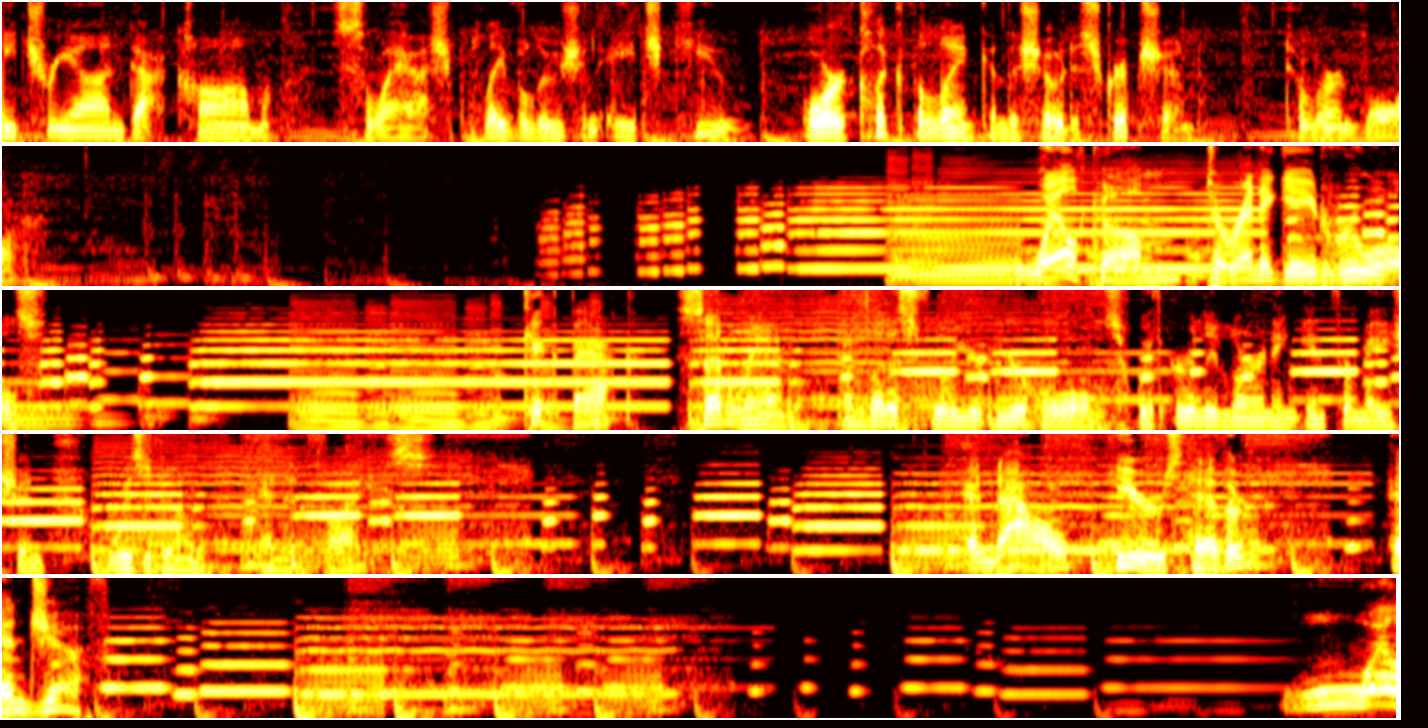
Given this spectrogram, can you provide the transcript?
patreon.com slash playvolutionhq or click the link in the show description to learn more. Welcome to Renegade Rules. Kick back, settle in, and let us fill your ear holes with early learning, information, wisdom, and advice. And now, here's Heather and Jeff.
